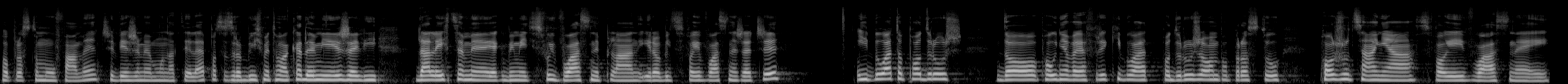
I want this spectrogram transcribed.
po prostu mu ufamy, czy wierzymy mu na tyle, po co zrobiliśmy tą akademię, jeżeli dalej chcemy jakby mieć swój własny plan i robić swoje własne rzeczy. I była to podróż do południowej Afryki, była podróżą po prostu porzucania swojej własnej,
